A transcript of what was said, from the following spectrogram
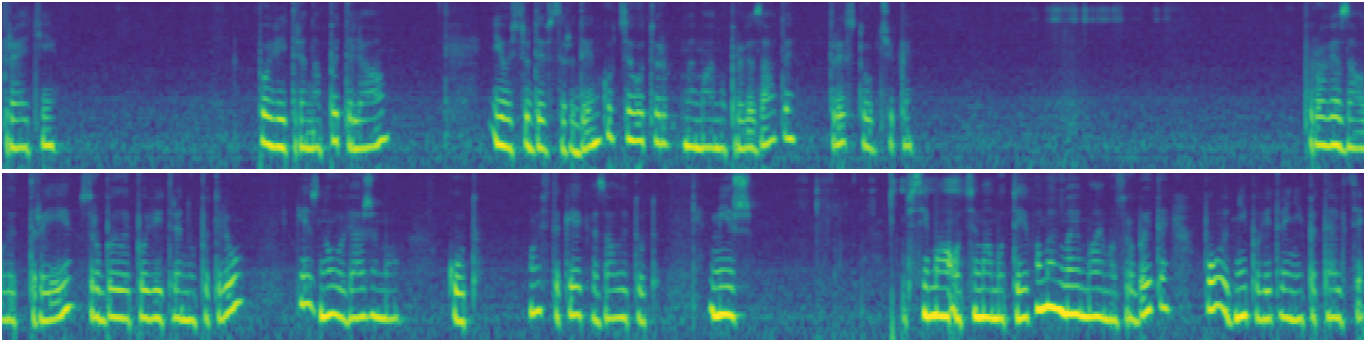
третій повітряна петля. І ось сюди в серединку, в цей отвір, ми маємо пров'язати три стовпчики. Пров'язали три, зробили повітряну петлю і знову в'яжемо кут. Ось такий, як в'язали тут. Між всіма оціма мотивами ми маємо зробити по одній повітряній петельці,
